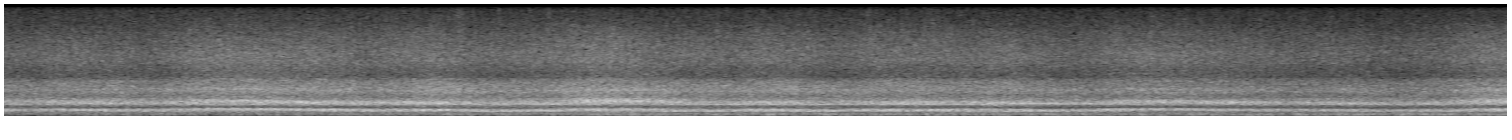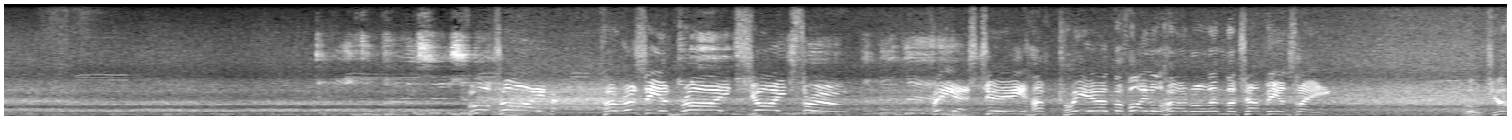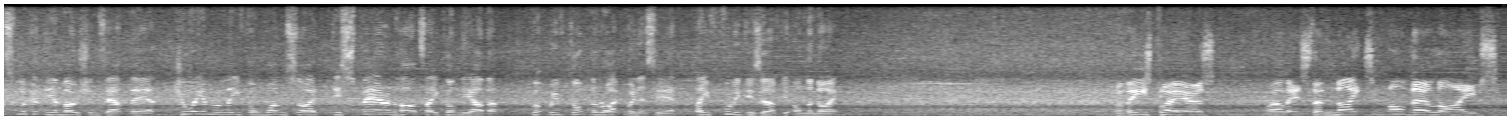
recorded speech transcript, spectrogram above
Cleared the final hurdle in the Champions League. Well, just look at the emotions out there. Joy and relief on one side, despair and heartache on the other. But we've got the right winners here. They fully deserved it on the night. For these players, well, it's the night of their lives,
